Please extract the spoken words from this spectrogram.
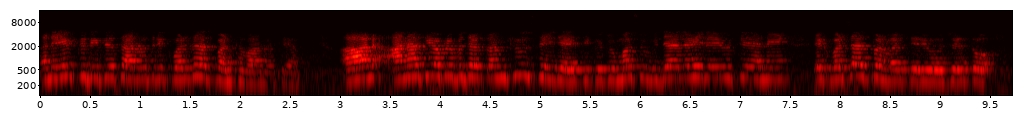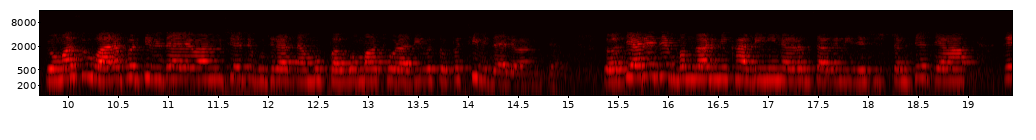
અને એક રીતે સાર્વત્રિક વરસાદ પણ થવાનો છે. આનાથી આપણે બધા કન્ફ્યુઝ થઈ જાય છે કે ચોમાસું વિદાય લઈ રહ્યું છે અને એક વરસાદ પણ વરસી રહ્યો છે. તો ચોમાસું વારાફરતી વિદાય લેવાનું છે તે ગુજરાતના અમુક ભાગોમાં થોડા દિવસો પછી વિદાય લેવાનું છે. તો અત્યારે જે બંગાળની ખાડીની અરબ સાગરની જે સિસ્ટમ છે, ત્યાં તે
